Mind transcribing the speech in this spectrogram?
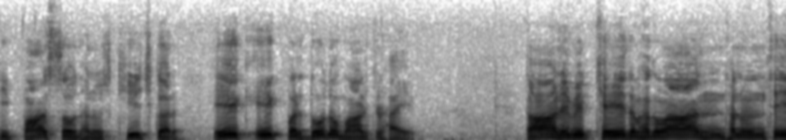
ही पाँच सौ धनुष खींचकर एक एक पर दो दो बाण चढ़ाए। तान विच्छेद भगवान धनुषे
